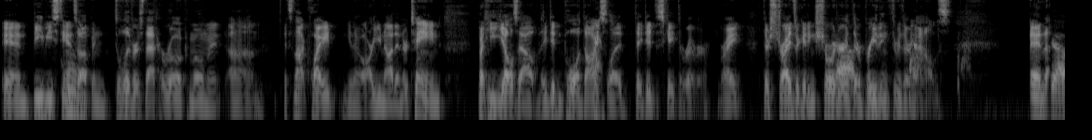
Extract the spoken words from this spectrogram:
And Biebe stands Hmm. up and delivers that heroic moment. Um, it's not quite, you know, are you not entertained? But he yells out, they didn't pull a dog sled, they did skate the river, right? Their strides are getting shorter, Yeah. they're breathing through their mouths. And Yeah.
